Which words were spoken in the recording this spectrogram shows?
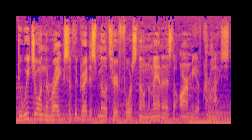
do we join the ranks of the greatest military force known to man, and that's the army of Christ?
